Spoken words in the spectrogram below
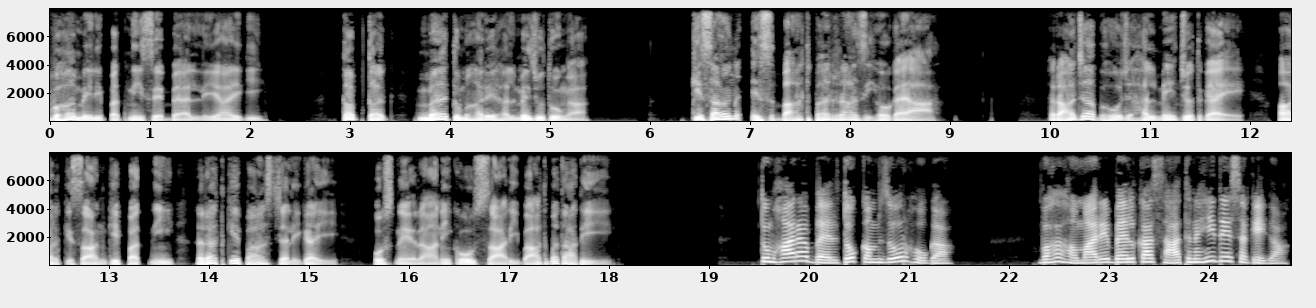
वह मेरी पत्नी से बैल ले आएगी। तब तक मैं तुम्हारे हल में जुतूँगा। किसान इस बात पर राज़ी हो गया। राजा भोज हल में जुत गए और किसान की पत्नी रथ के पास चली गई। उसने रानी को सारी बात बता दी। तुम्हारा बैल तो कमज़ोर होगा। वह हमारे बैल का साथ नहीं दे सकेगा।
